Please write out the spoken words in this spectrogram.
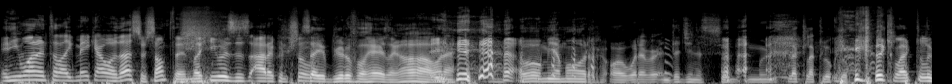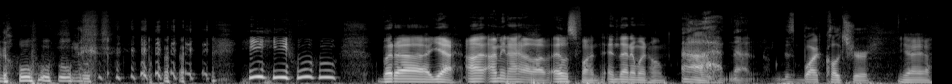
and he wanted to like make out with us or something. Like he was just out of control. So your beautiful hair is like, oh, wanna, oh, mi amor, or whatever indigenous. cluck, cluck, cluck, cluck. click clack look hoo, hoo, hoo, hoo. hee hee hoo hoo but uh yeah I, I mean i had a lot it was fun and then i went home ah, no, this bar culture, yeah yeah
